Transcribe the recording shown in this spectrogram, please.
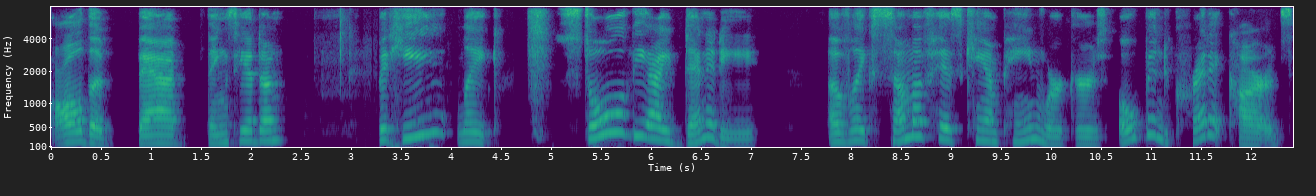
all the bad things he had done, but he like stole the identity of like some of his campaign workers, opened credit cards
